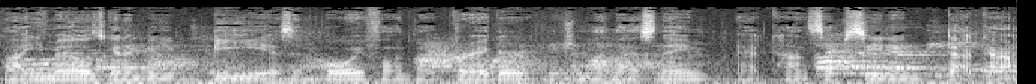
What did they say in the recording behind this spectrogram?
My email is going to be B as in boy, followed by Greger, which is my last name, at conceptseating.com.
